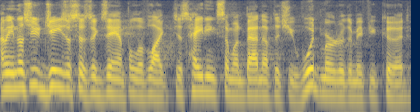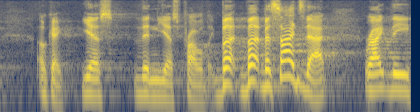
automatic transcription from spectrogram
I mean, let's use Jesus as example of like just hating someone bad enough that you would murder them if you could. Okay, yes, then yes, probably. But but besides that, right? The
